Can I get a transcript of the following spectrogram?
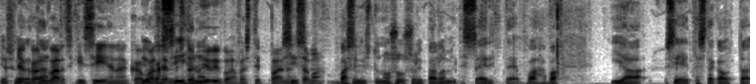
jos joka oli varsinkin siihen aikaan vasemmiston siihen, hyvin vahvasti painottama. Siis vasemmiston osuus oli parlamentissa erittäin vahva ja se, että sitä kautta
